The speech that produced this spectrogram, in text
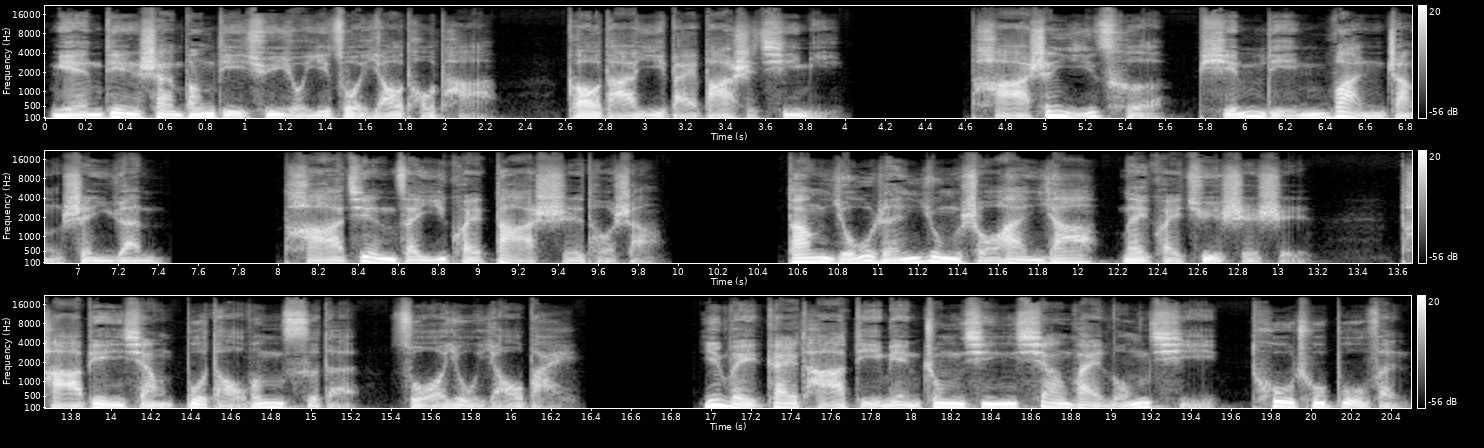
缅甸善邦地区有一座摇头塔，高达一百八十七米。塔身一侧濒临万丈深渊，塔建在一块大石头上。当游人用手按压那块巨石时，塔便像不倒翁似的左右摇摆。因为该塔底面中心向外隆起，突出部分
